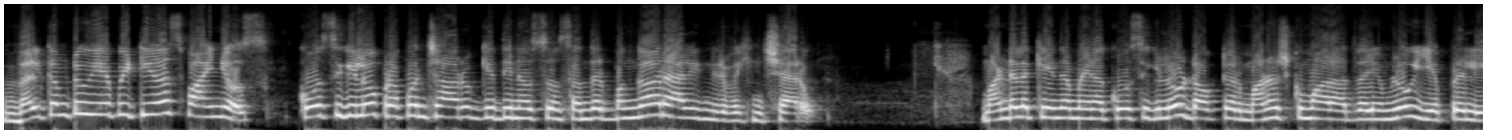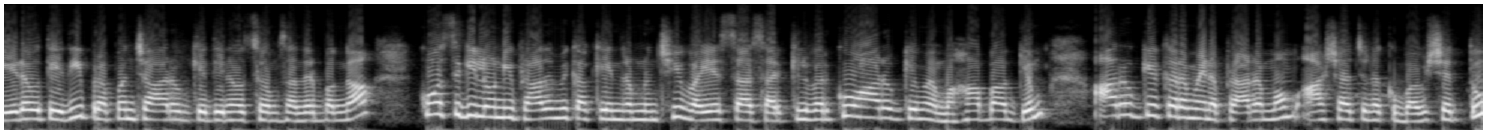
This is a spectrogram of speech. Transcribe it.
Welcome to APTS five news. కోసిగిలో ప్రపంచ ఆరోగ్య దినోత్సవం సందర్భంగా ర్యాలీ నిర్వహించారు. మండల కేంద్రమైన కోసిగిలో డాక్టర్ మనోజ్ కుమార్ ఆధ్వర్యంలో ఏప్రిల్ ఏడవ తేదీ ప్రపంచ ఆరోగ్య దినోత్సవం సందర్భంగా కోసిగిలోని ప్రాథమిక కేంద్రం నుంచి వైఎస్ఆర్ సర్కిల్ వరకు ఆరోగ్యమే మహాభాగ్యం ఆరోగ్యకరమైన ప్రారంభం ఆశాజనకు భవిష్యత్తు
